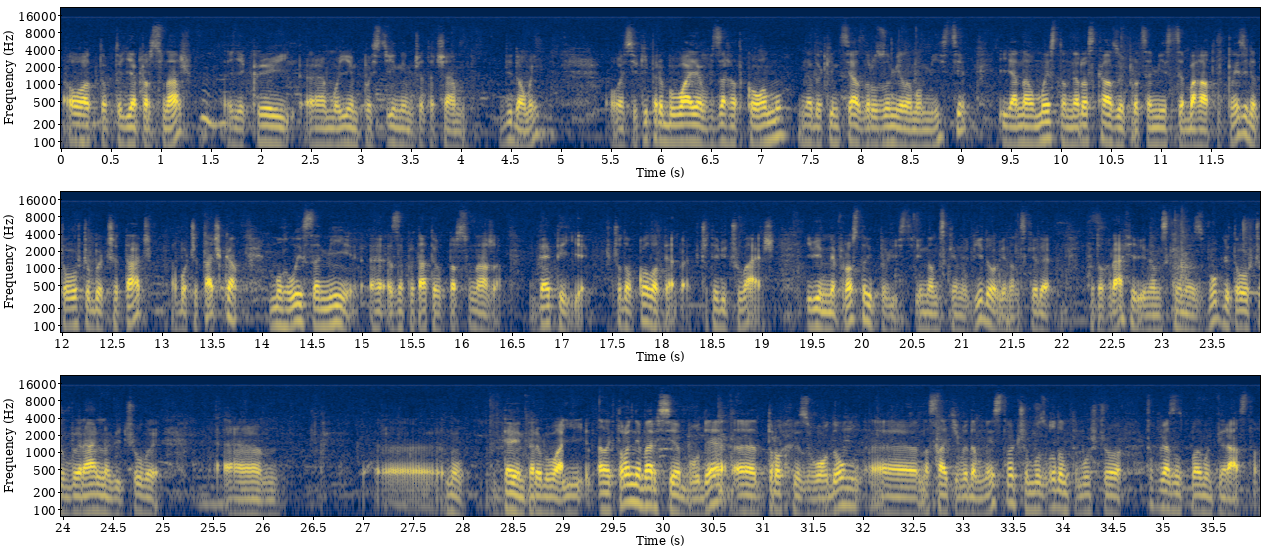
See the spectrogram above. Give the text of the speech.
от, тобто є персонаж, який е, моїм постійним читачам відомий. Ось який перебуває в загадковому, не до кінця зрозумілому місці. І я навмисно не розказую про це місце багато в книзі для того, щоб читач або читачка могли самі е, запитати у персонажа, де ти є, що довкола тебе, що ти відчуваєш. І він не просто відповість, він нам скине відео, він нам скине фотографії, він нам скине звук для того, щоб ви реально відчули. ем, е, ну, де він перебуває. Електронна версія буде е, трохи згодом е, на сайті видавництва. Чому згодом? Тому що це пов'язано з проблемою піратства.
